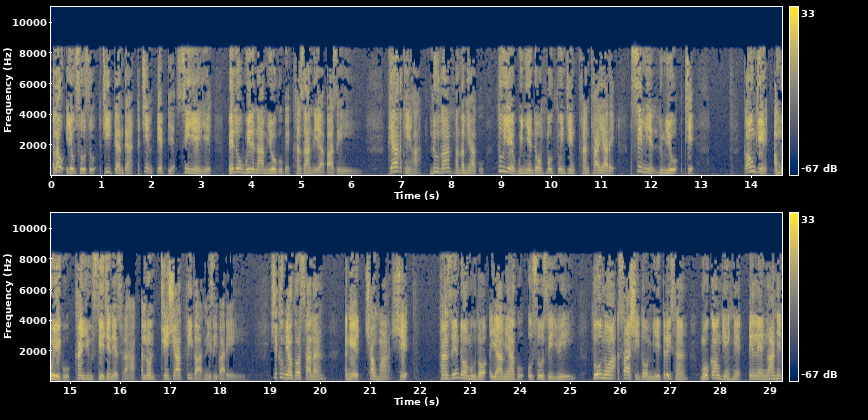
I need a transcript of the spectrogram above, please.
ဘလောက်အယုတ်ဆိုးဆိုးအကြီးတန်တန်အကျင့်ပြက်ပြက်ဆင်းရဲရဲဘယ်လိုဝေဒနာမျိုးကိုပဲခံစားနေရပါစေဘုရားသခင်ဟာလူသားမှန်သမျှကိုသူ့ရဲ့ဝိညာဉ်တော်မှုတ်သွင်းခြင်းခံထားရတဲ့အဆင့်မြင့်လူမျိုးအဖြစ်ကောင်းကင်အမွေကိုခံယူစေခြင်းတယ်ဆိုတာဟာအလွန်ထင်ရှားသိတာနေစီပါတယ်ရှစ်ခုမြောက်သောဆာလံအငယ်6မှ8ဖန်ဆင်းတော်မူသောအရာများကိုအုပ်စိုးစေ၍ သိုးနွားအစရှိသော မြေတိရစ္ဆာန်မိုးကောင်းကင်နှင့်ပင်လယ်ငါးနှင့်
